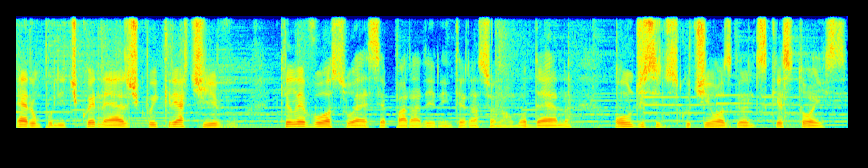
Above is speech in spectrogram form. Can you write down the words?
Era um político enérgico e criativo, que levou a Suécia para a arena internacional moderna, onde se discutiam as grandes questões,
